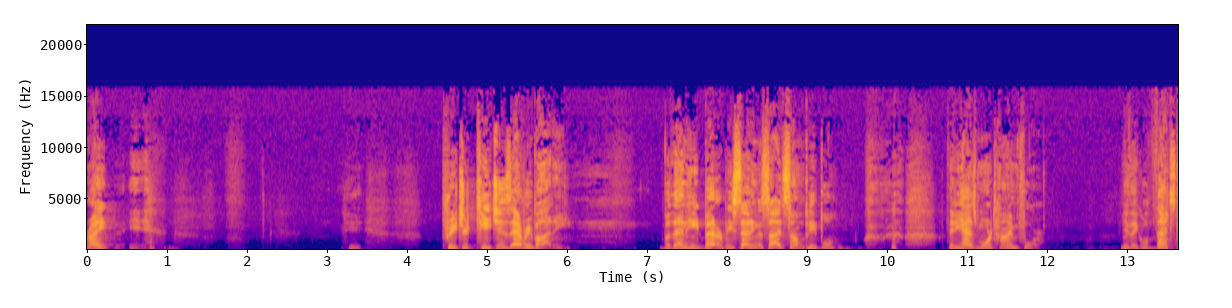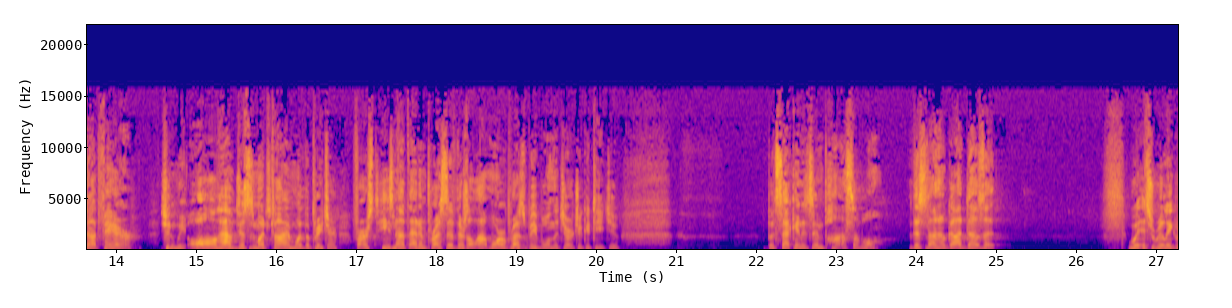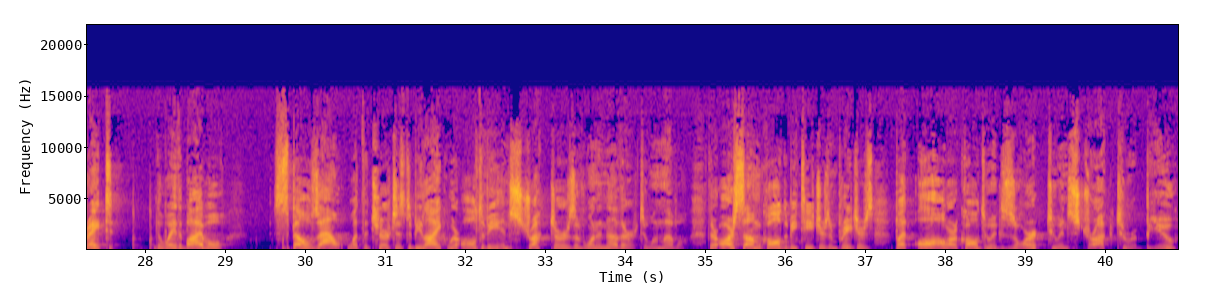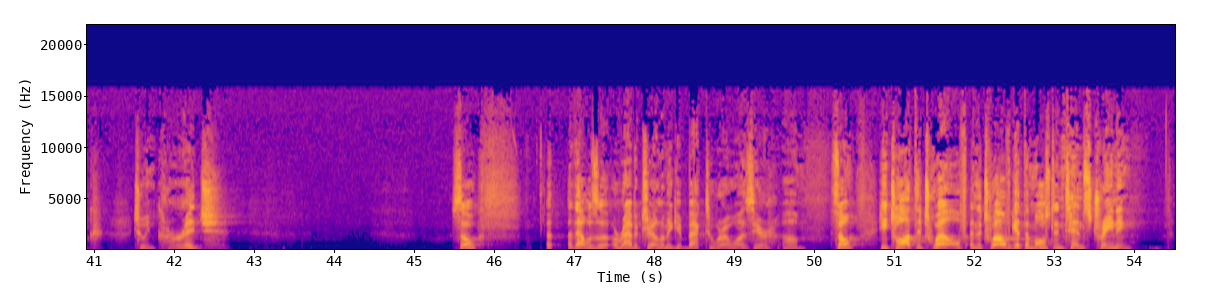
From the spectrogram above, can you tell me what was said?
right? Preacher teaches everybody, but then he'd better be setting aside some people that he has more time for. You think, well, that's not fair. Shouldn't we all have just as much time with the preacher? First, he's not that impressive. There's a lot more impressive people in the church who could teach you. But second, it's impossible. This is not how God does it. It's really great the way the Bible spells out what the church is to be like. We're all to be instructors of one another to one level. There are some called to be teachers and preachers, but all are called to exhort, to instruct, to rebuke, to encourage. So uh, that was a, a, rabbit trail. Let me get back to where I was here. Um, so he taught the 12, and the 12 get the most intense training,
